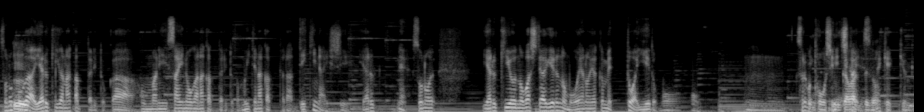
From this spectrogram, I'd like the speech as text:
その子がやる気がなかったりとか、ほんまに才能がなかったりとか、向いてなかったらできないし、やる、ね、その、やる気を伸ばしてあげるのも親の役目とはいえども、うん、それも投資に近いですよね、結局。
